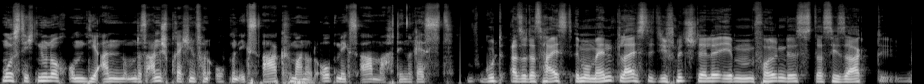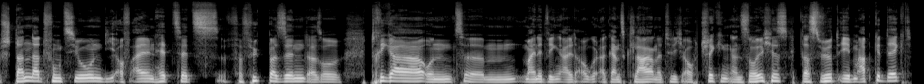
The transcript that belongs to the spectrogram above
musst dich nur noch um, die an, um das Ansprechen von OpenXR kümmern und OpenXR macht den Rest. Gut, also das heißt, im Moment leistet die Schnittstelle eben folgendes, dass sie sagt, Standardfunktionen, die auf allen Headsets verfügbar sind, also Trigger und ähm, meinetwegen halt auch ganz klar natürlich auch Tracking als solches, das wird eben abgedeckt.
